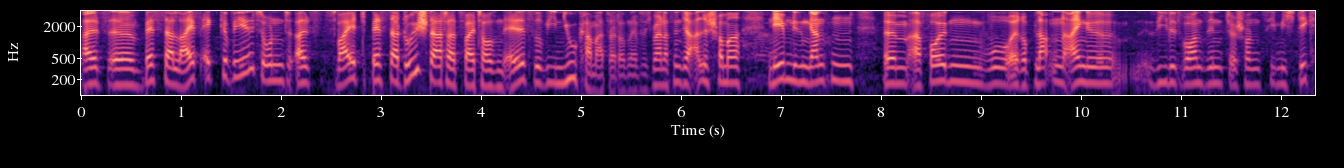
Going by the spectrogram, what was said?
als äh, bester Live-Act gewählt und als zweitbester Durchstarter 2011 sowie Newcomer 2011. Ich meine, das sind ja alle schon mal neben diesen ganzen ähm, Erfolgen, wo eure Platten eingesiedelt worden sind, ja schon ziemlich dick.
